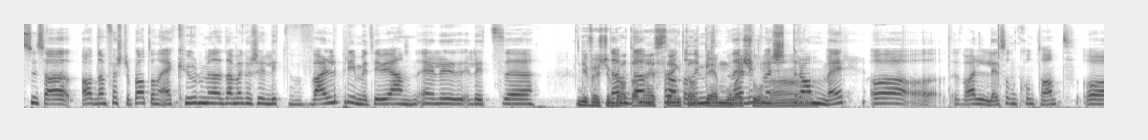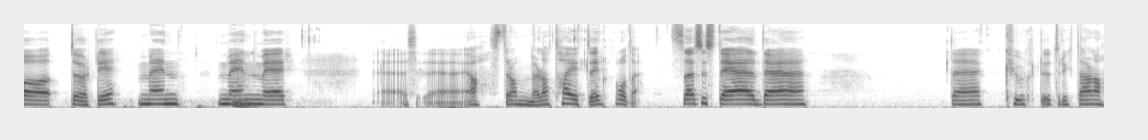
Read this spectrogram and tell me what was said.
syns jeg at de første platene er kule, men de er kanskje litt vel primitive igjen. Eller litt uh, De første platene de er strengt tatt midten er litt mer demoversjoner. strammer, og, og veldig sånn kontant og dirty, men, men mer uh, ja, strammer, da, tighter, på en måte. Så jeg syns det, det det er kult uttrykk der, da.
